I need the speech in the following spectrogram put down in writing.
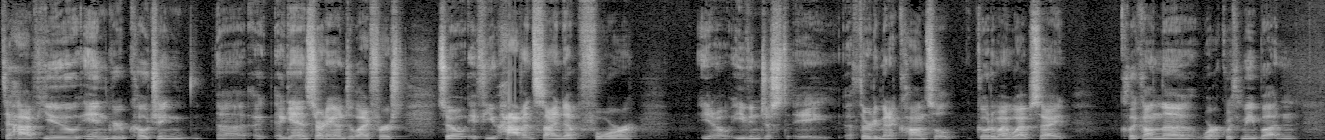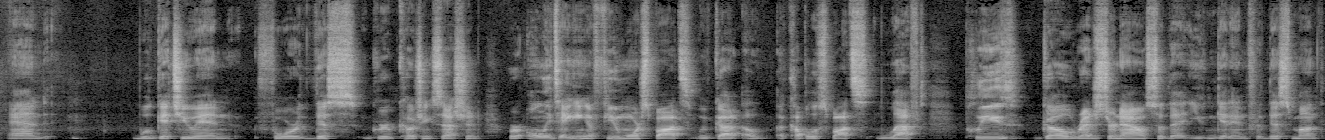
to have you in group coaching uh, again starting on july 1st so if you haven't signed up for you know even just a, a 30 minute consult go to my website click on the work with me button and we'll get you in for this group coaching session. We're only taking a few more spots. We've got a, a couple of spots left. Please go register now so that you can get in for this month.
